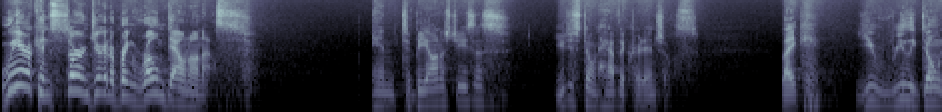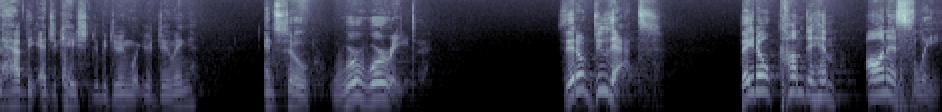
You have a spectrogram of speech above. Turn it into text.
We are concerned you're going to bring Rome down on us. And to be honest, Jesus, you just don't have the credentials. Like, you really don't have the education to be doing what you're doing. And so we're worried. See, they don't do that. They don't come to him honestly.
